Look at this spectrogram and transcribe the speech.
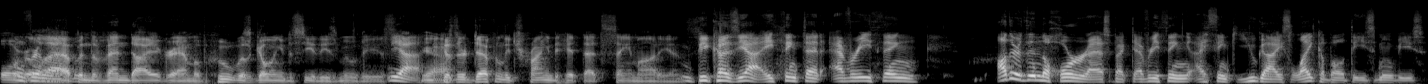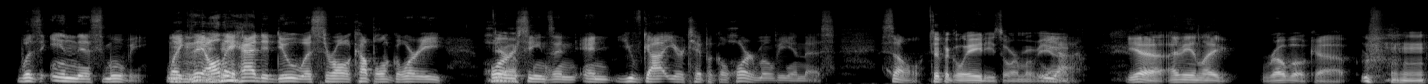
overlap, Overlap. in the Venn diagram of who was going to see these movies. Yeah, yeah. Because they're definitely trying to hit that same audience. Because yeah, I think that everything other than the horror aspect, everything I think you guys like about these movies was in this movie. Like they mm-hmm. all they mm-hmm. had to do was throw a couple gory horror Yeah. scenes and and you've got your typical horror movie in this. So, Typical '80s horror movie. yeah. Yeah. yeah, I mean like RoboCop. Mhm.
